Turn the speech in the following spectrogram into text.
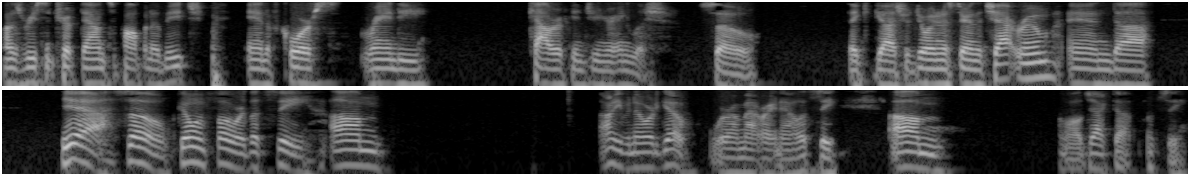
on his recent trip down to Pompano Beach, and of course Randy Cal Ripken Jr. English. So thank you guys for joining us there in the chat room. And uh, yeah, so going forward, let's see. Um, I don't even know where to go where I'm at right now. Let's see. Um, I'm all jacked up. Let's see.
